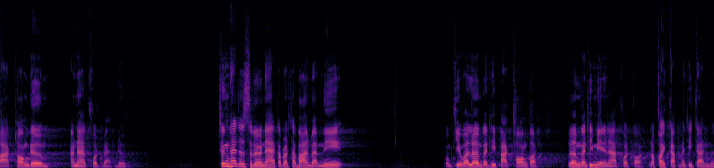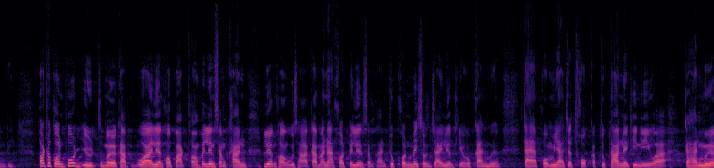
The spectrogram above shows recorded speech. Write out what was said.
ปากท้องเดิม อนาคตแบบเดิม ซึ่งถ้าจะเสนอแนะกับรัฐบาลแบบนี้ ผมคิดว่าเริ่มกันที่ปากท้องก่อน เริ่มกันที่มีอนาคตก่อนแล้วค่อยกลับมาที่การเมืองดี เพราะทุกคนพูดอยู่เสมอครับ ว่าเรื่องของปากท้องเป็นเรื่องสำคัญ เรื่องของอุตสาหกรรมอนาคตเป็นเรื่องสำคัญ ทุกคนไม่สนใจเรื่องเกี่ยวกับการเมือง แต่ผมอยากจะถกกับทุกท่านในที่นี้ว่าการเมือง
